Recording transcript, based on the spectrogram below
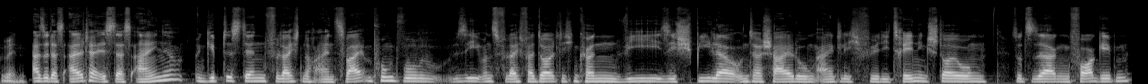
Ben. Also das Alter ist das eine. Gibt es denn vielleicht noch einen zweiten Punkt, wo Sie uns vielleicht verdeutlichen können, wie sich Spielerunterscheidungen eigentlich für die Trainingssteuerung sozusagen vorgeben?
